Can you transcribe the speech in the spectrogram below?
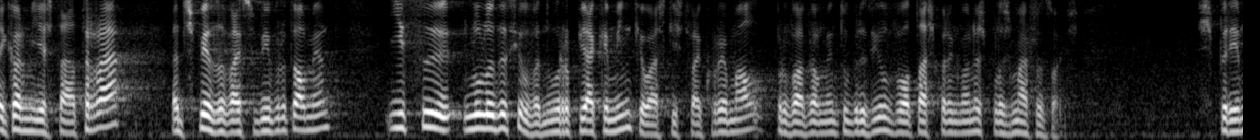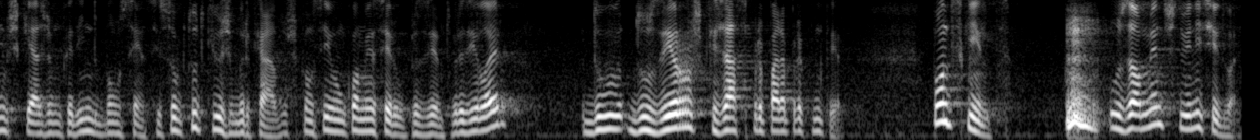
A economia está a aterrar, a despesa vai subir brutalmente, e se Lula da Silva não arrepiar caminho, que eu acho que isto vai correr mal, provavelmente o Brasil volta às parangonas pelas más razões esperemos que haja um bocadinho de bom senso e, sobretudo, que os mercados consigam convencer o presidente brasileiro do, dos erros que já se prepara para cometer. Ponto seguinte: os aumentos do início do ano.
